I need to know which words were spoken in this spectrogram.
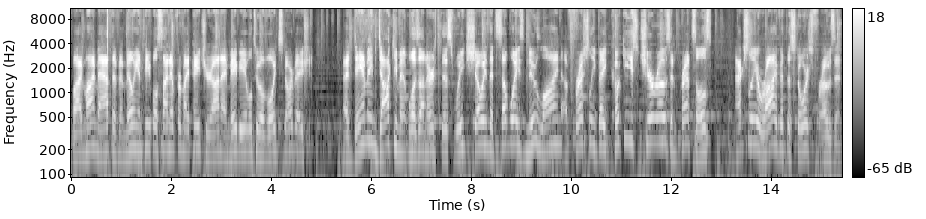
By my math, if a million people sign up for my Patreon, I may be able to avoid starvation. A damning document was unearthed this week showing that Subway's new line of freshly baked cookies, churros, and pretzels actually arrive at the stores frozen.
